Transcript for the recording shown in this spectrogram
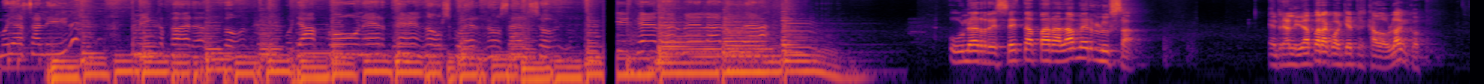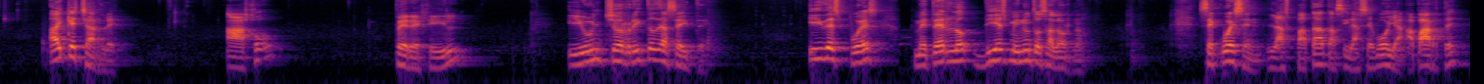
Voy a salir de mi caparazón, voy a ponerte los cuernos al sol y quedarme en la luna. Una receta para la merluza. En realidad para cualquier pescado blanco. Hay que echarle ajo, perejil y un chorrito de aceite. Y después meterlo 10 minutos al horno. Se cuecen las patatas y la cebolla aparte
